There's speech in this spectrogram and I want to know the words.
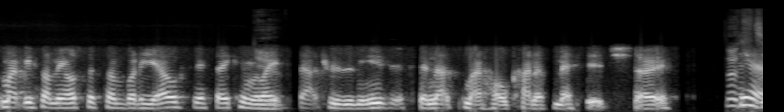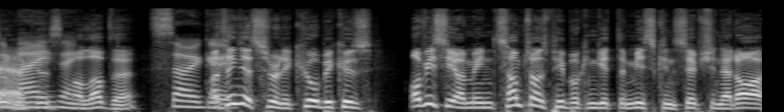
it might be something else for somebody else. And if they can relate Yeah. to that through the music, then that's my whole kind of message. So That's Yeah. Amazing. I love that. So good. I think that's really cool because obviously, I mean, sometimes people can get the misconception that, oh,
